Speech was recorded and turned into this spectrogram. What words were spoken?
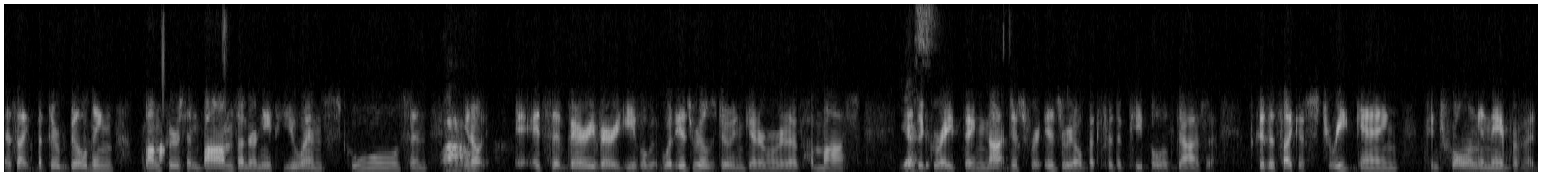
It's like, but they're building bunkers and bombs underneath UN schools, and wow. you know, it's a very, very evil. What Israel's doing, getting rid of Hamas, yes. is a great thing, not just for Israel, but for the people of Gaza, because it's like a street gang controlling a neighborhood.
